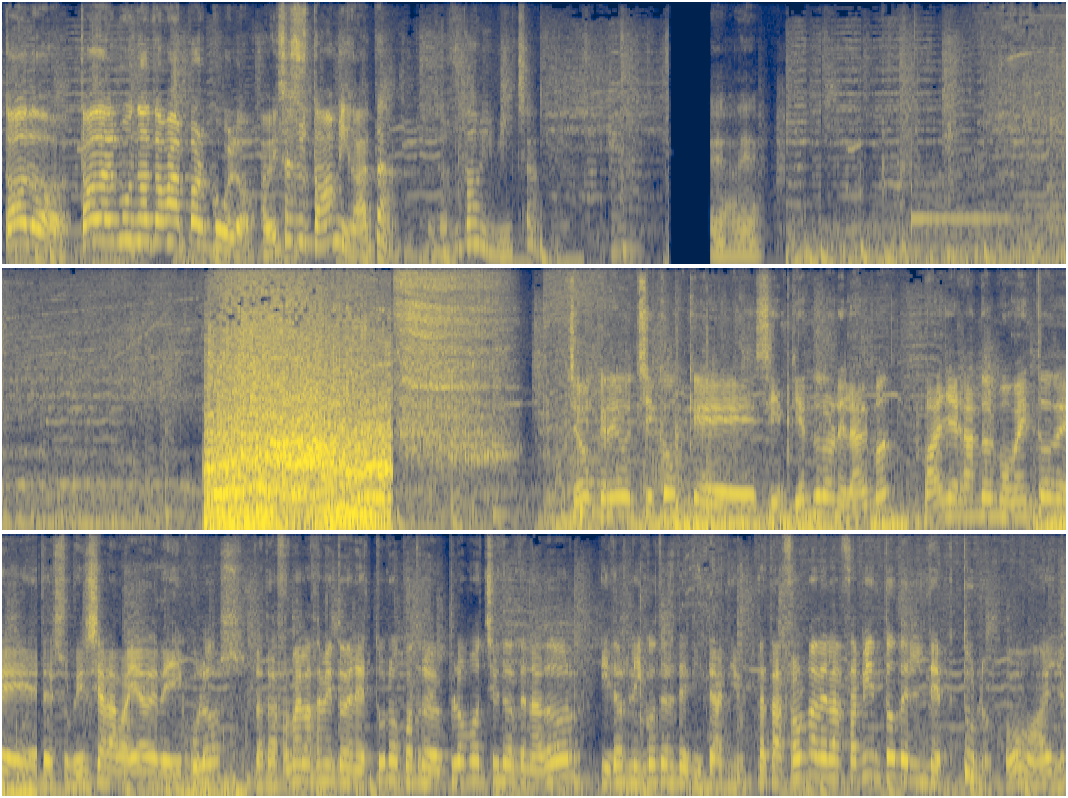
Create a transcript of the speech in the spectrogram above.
Todo. Todo el mundo a tomar por culo. Habéis asustado a mi gata. Habéis asustado a mi micha. Vea, vea. Yo creo, chicos, que sintiéndolo en el alma, va llegando el momento de, subirse a la bahía de vehículos. Plataforma de lanzamiento de Neptuno, 4 de plomo, chip de ordenador y dos lingotes de titanio. Plataforma de lanzamiento del Neptuno. Pues vamos a ello.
